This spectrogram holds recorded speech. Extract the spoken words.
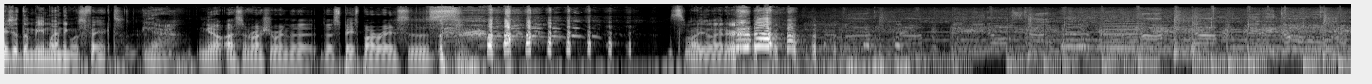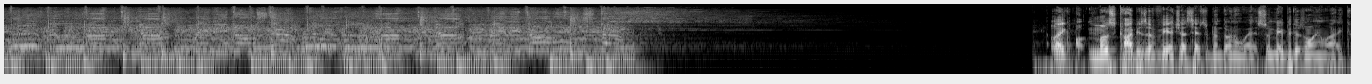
crazy that the meme landing was faked. yeah, you know, us and Russia were in the the space bar races. Smell you later. like uh, most copies of VHS tapes have been thrown away, so maybe there's only like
